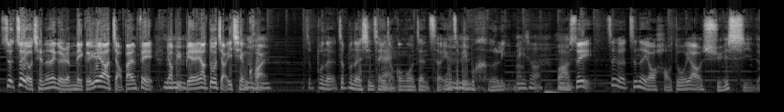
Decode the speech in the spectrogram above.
最最有钱的那个人每个月要缴班费，要比别人要多缴一千块，这不能这不能形成一种公共政策，因为这并不合理嘛。没错，哇，所以这个真的有好多要学习的。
